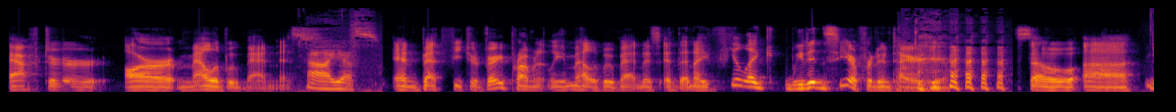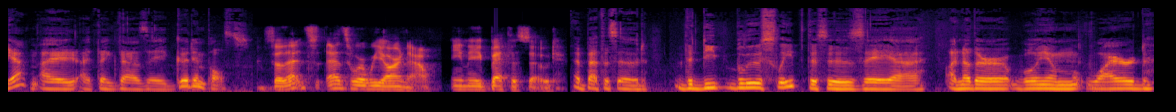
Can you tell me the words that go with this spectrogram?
after our Malibu Madness Ah, yes. and Beth featured very prominently in Malibu Madness, and then I feel like we didn't see her for an entire year. so, uh, Yeah, I, I think that was a good impulse. so that's that's where we are now in a Bethesode. A Bethesode. The Deep Blue Sleep. This is a uh, another William Wiard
